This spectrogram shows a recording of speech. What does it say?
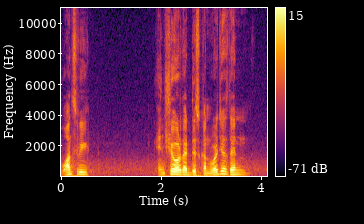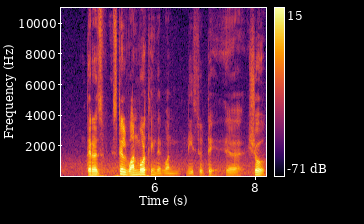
once we ensure that this converges, then there is still one more thing that one needs to uh, show,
